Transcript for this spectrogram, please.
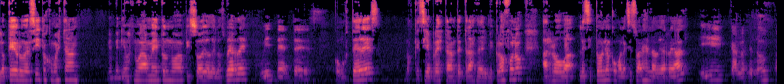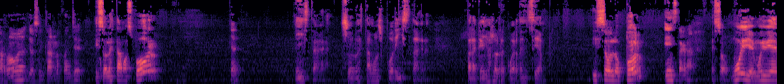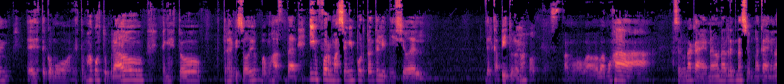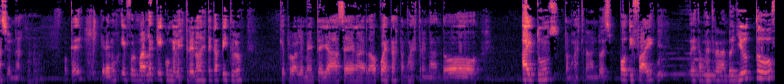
Lo que, brodercitos? ¿Cómo están? Bienvenidos nuevamente a un nuevo episodio de Los Verdes. With dentes. Con ustedes, los que siempre están detrás del micrófono, arroba Lesitonio como Alexis Suárez en la vida real. Y Carlos Genú, arroba, yo soy Carlos con Y. Y solo estamos por ¿Qué? Instagram. Solo estamos por Instagram. Para que ellos lo recuerden siempre. Y solo por Instagram. Eso, muy bien, muy bien. Este, como estamos acostumbrados en estos tres episodios, vamos a dar información importante al inicio del, del capítulo, ¿no? Podcast. Vamos, va- vamos a hacer una cadena, una red nacional, una cadena nacional. ¿Ok? Queremos informarles que con el estreno de este capítulo, que probablemente ya se deben haber dado cuenta, estamos estrenando iTunes, estamos estrenando Spotify, estamos estrenando YouTube.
